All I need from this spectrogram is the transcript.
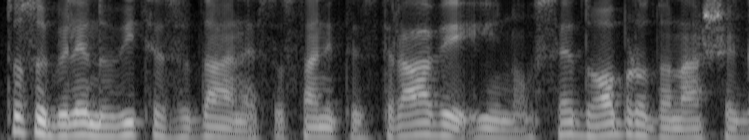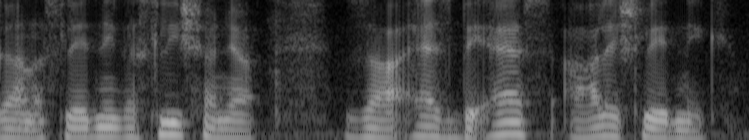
To so bile novice za danes. Ostanite zdravi in vse dobro do našega naslednjega slišanja za SBS ali Šlednik.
